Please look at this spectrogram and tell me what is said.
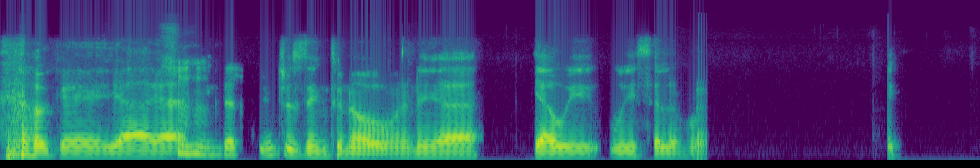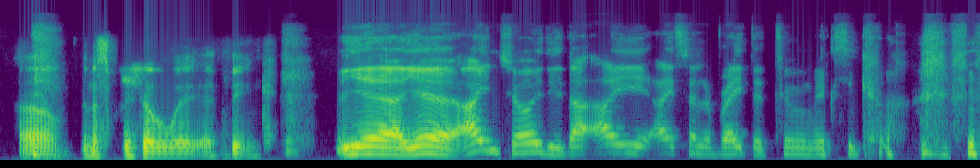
okay, yeah, yeah. I think that's interesting to know. And yeah, yeah, we we celebrate um in a special way, I think. Yeah, yeah, I enjoyed it. I I celebrated too Mexico.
